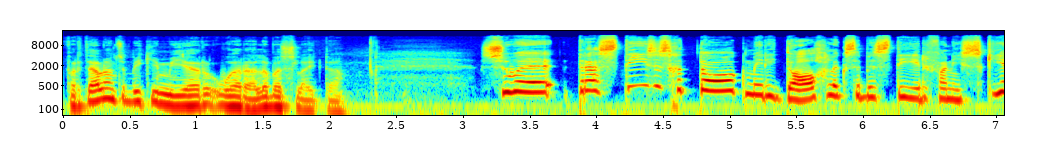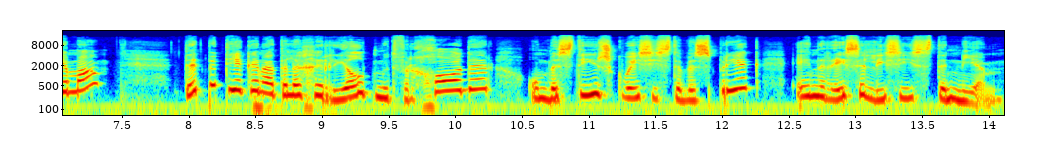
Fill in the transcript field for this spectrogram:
Vertel ons 'n bietjie meer oor hulle besluite. So, trustees is getaak met die daaglikse bestuur van die skema. Dit beteken dat hulle gereeld moet vergader om bestuurskwessies te bespreek en resolusies te neem.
